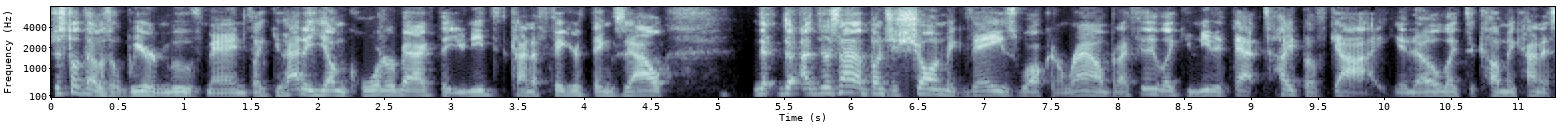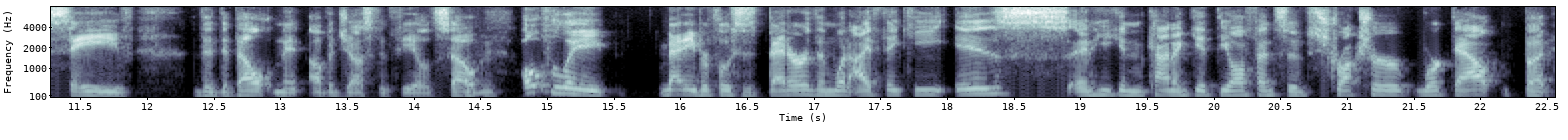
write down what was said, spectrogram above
just thought that was a weird move, man. Like you had a young quarterback that you need to kind of figure things out. Th- There's not a bunch of Sean McVays walking around, but I feel like you needed that type of guy, you know, like to come and kind of save the development of a Justin Fields. So Mhm. hopefully Matt Eberflus is better than what I think he is, and he can kind of get the offensive structure worked out. But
